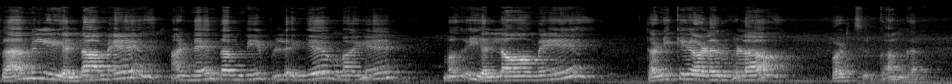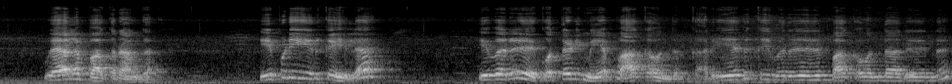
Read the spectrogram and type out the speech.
ஃபேமிலி எல்லாமே அண்ணன் தம்பி பிள்ளைங்க மகன் மக எல்லாமே தணிக்கையாளர்களாக படிச்சிருக்காங்க. வேலை பார்க்குறாங்க. இப்படி இருக்கையில் இவர் கொத்தடிமையை பார்க்க வந்திருக்காரு. எதுக்கு இவர் பார்க்க வந்தாருன்னு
